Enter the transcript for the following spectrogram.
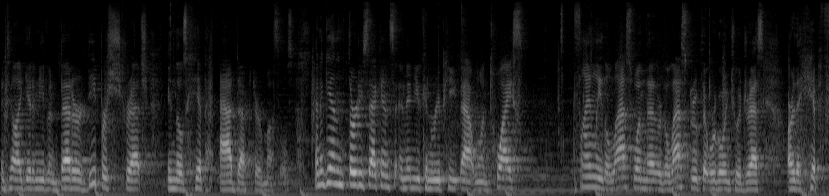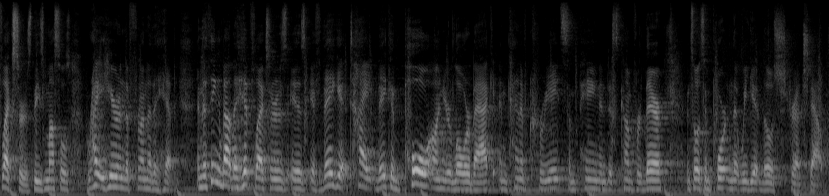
until I get an even better, deeper stretch in those hip adductor muscles. And again, 30 seconds, and then you can repeat that one twice. Finally, the last one, that, or the last group that we're going to address are the hip flexors, these muscles right here in the front of the hip. And the thing about the hip flexors is if they get tight, they can pull on your lower back and kind of create some pain and discomfort there. And so it's important that we get those stretched out.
